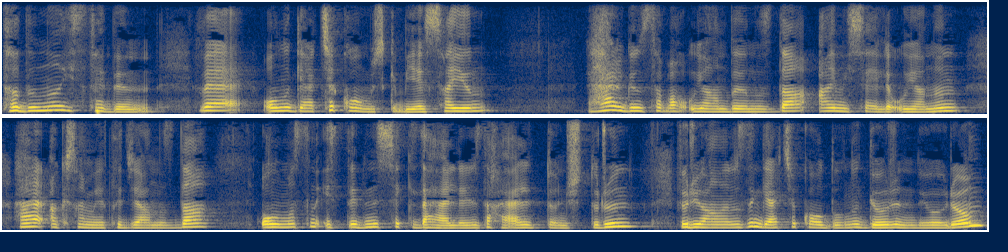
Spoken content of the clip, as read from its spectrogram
tadını hissedin ve onu gerçek olmuş gibi yaşayın. Her gün sabah uyandığınızda aynı şeyle uyanın. Her akşam yatacağınızda olmasını istediğiniz şekilde hayallerinizi hayal dönüştürün ve rüyalarınızın gerçek olduğunu görün diyorum.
